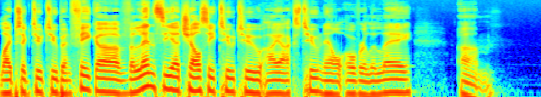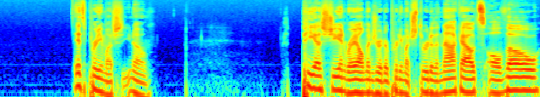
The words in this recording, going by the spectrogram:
Leipzig 2-2 Benfica, Valencia, Chelsea 2-2, Ajax 2-0 over Lille. Um it's pretty much, you know, PSG and Real Madrid are pretty much through to the knockouts, although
